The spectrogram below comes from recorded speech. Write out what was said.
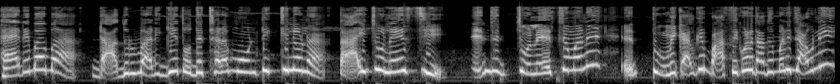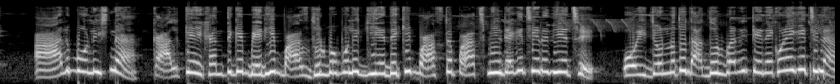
হ্যাঁ রে বাবা দাদুর বাড়ি গিয়ে তোদের ছাড়া মন টিকছিল না তাই চলে এসেছি এই যে চলে এসছো মানে এ, তুমি কালকে বাসে করে দাদুর বাড়ি যাওনি আর বলিস না কালকে এখান থেকে বেরিয়ে বাস ধরবো বলে গিয়ে দেখি বাসটা পাঁচ মিনিট আগে ছেড়ে দিয়েছে ওই জন্য তো দাদুর বাড়ি ট্রেনে করে গেছিলাম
